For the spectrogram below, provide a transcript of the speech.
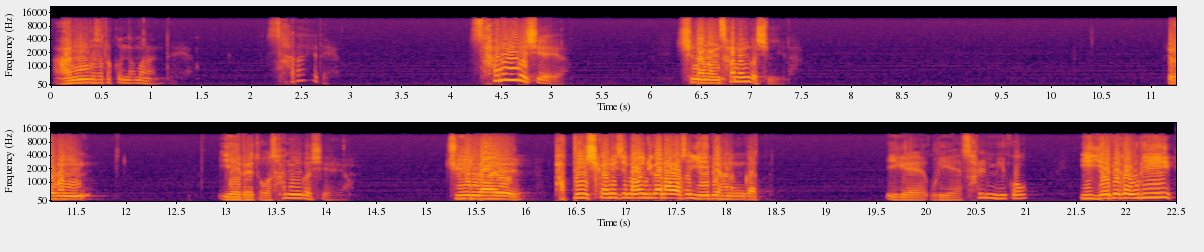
아는 것으로 끝나면 안 돼요. 살아야 돼요. 사는 것이에요. 신앙은 사는 것입니다. 여러분, 예배도 사는 것이에요. 주일날 바쁜 시간이지만 우리가 나와서 예배하는 것, 이게 우리의 삶이고, 이 예배가 우리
